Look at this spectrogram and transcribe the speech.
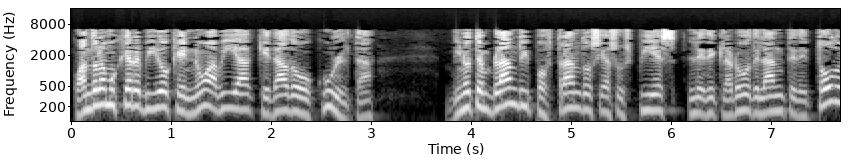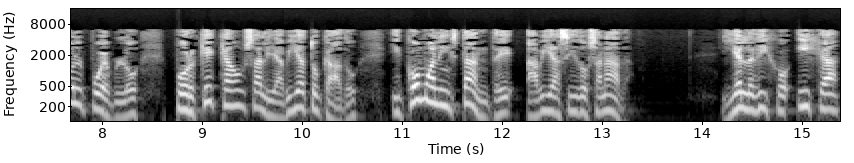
cuando la mujer vio que no había quedado oculta, vino temblando y postrándose a sus pies, le declaró delante de todo el pueblo por qué causa le había tocado y cómo al instante había sido sanada. Y él le dijo, Hija,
